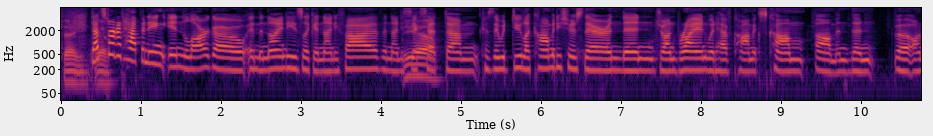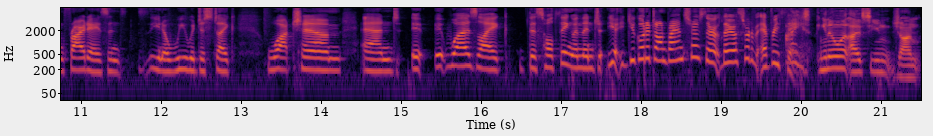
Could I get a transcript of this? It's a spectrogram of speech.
thing. That Yeah. started happening in Largo in the 90s, like in 95 and 96, Yeah. at um because they would do like comedy shows there, and then Jon Brion would have comics come, um, and then uh, on Fridays, and you know we would just like watch him, and it it was like this whole thing, and then you, you go to Jon Brion shows, they're they're sort of everything. I, you know what? I've seen John.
